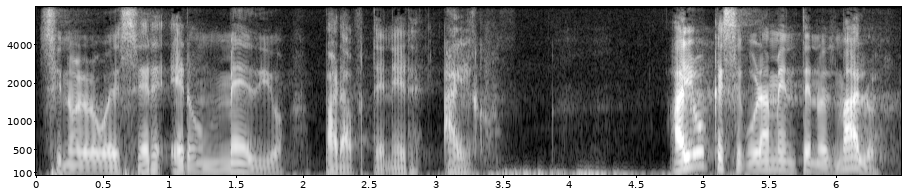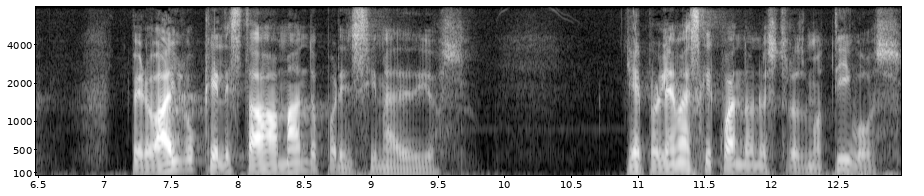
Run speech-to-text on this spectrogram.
sino el obedecer era un medio para obtener algo. Algo que seguramente no es malo, pero algo que él estaba amando por encima de Dios. Y el problema es que cuando nuestros motivos,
